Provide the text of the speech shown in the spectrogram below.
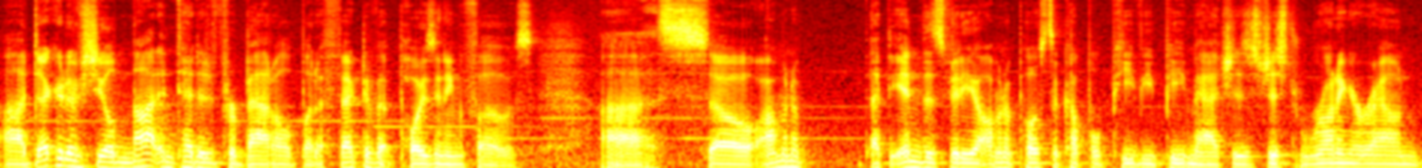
Uh, decorative shield not intended for battle, but effective at poisoning foes. Uh, so I'm gonna, at the end of this video, I'm gonna post a couple PvP matches, just running around,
